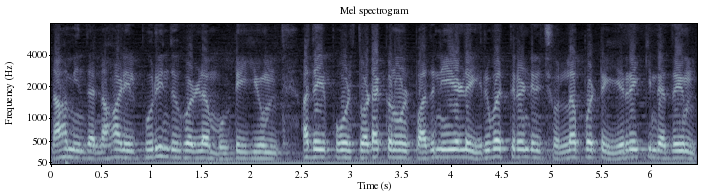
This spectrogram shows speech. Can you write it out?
நாம் இந்த நாளில் புரிந்து கொள்ள முடியும். அதே போல் தொடக்க நூல் பதினேழு இருபத்தி ரெண்டில் சொல்லப்பட்டு இருக்கின்றது.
